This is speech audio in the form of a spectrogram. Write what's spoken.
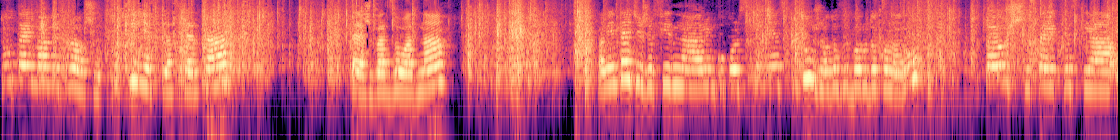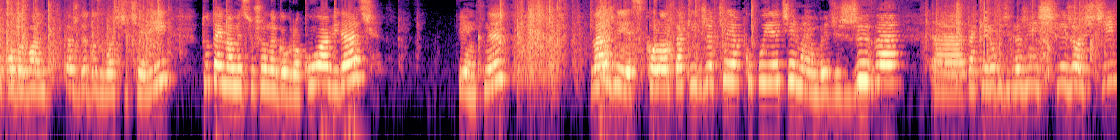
Tutaj mamy, proszę, cukinię w plasterkach. Też bardzo ładna. Pamiętajcie, że firm na rynku polskim jest dużo do wyboru do kolorów. To już zostaje kwestia upodobań każdego z właścicieli. Tutaj mamy suszonego brokuła, widać? Piękny. Ważny jest kolor takich rzeczy, jak kupujecie. Mają być żywe, e, takie robić wrażenie świeżości,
